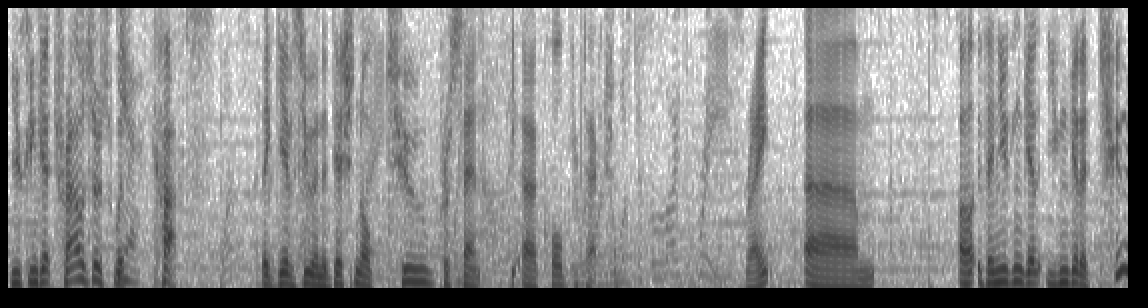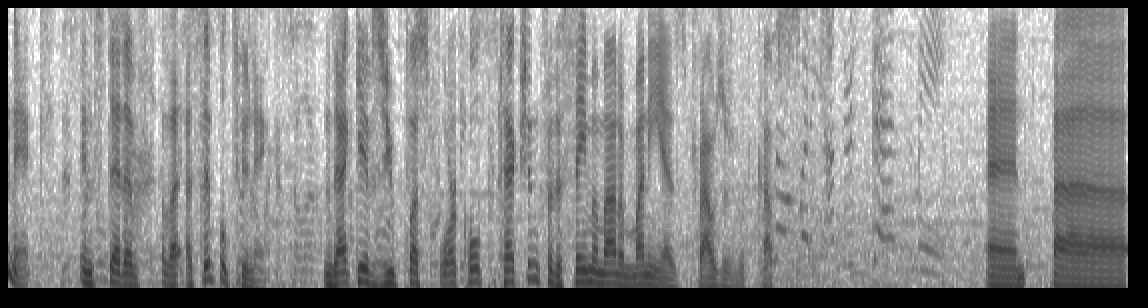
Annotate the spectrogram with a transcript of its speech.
You can get trousers with Yes. cuffs that gives you an additional two percent uh, cold protection, was just a light breeze. right? Um, oh, then you can get you can get a tunic instead of a, a simple tunic, and that gives you plus four cold protection for the same amount of money as trousers with cuffs. Nobody understands me. And uh,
